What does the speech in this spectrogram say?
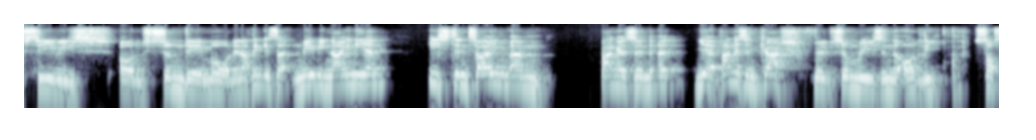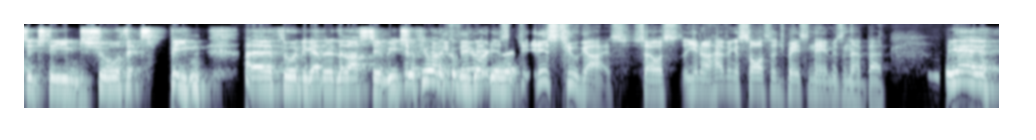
series on Sunday morning. I think it's at maybe nine a.m. Eastern time. Um, bangers and uh, yeah, bangers and cash for some reason. The oddly sausage themed show that's been uh, thrown together in the last two weeks. So if you want to come fair, and get is, your, two- it is two guys. So, you know, having a sausage based name isn't that bad. Yeah.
